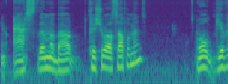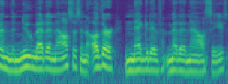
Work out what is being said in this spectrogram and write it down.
you know, ask them about fish oil supplements? Well, given the new meta-analysis and other negative meta-analyses,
